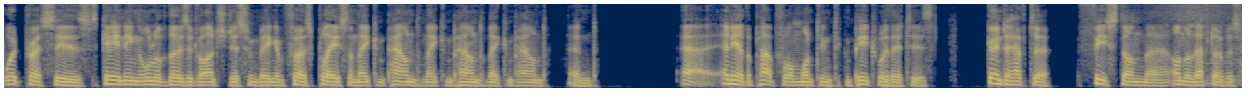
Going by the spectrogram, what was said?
WordPress is gaining all of those advantages from being in first place, and they compound and they compound and they compound. And uh, any other platform wanting to compete with it is going to have to feast on the on the leftovers.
